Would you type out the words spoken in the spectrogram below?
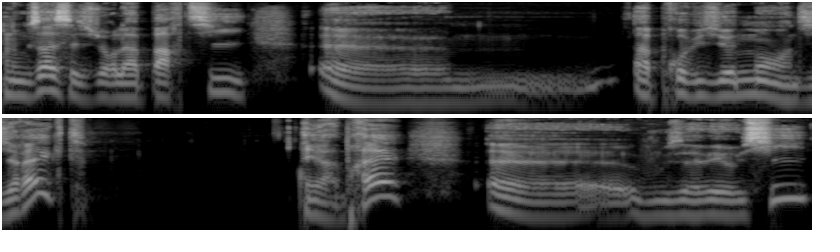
Donc ça, c'est sur la partie euh, approvisionnement en direct. Et après, euh, vous avez aussi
